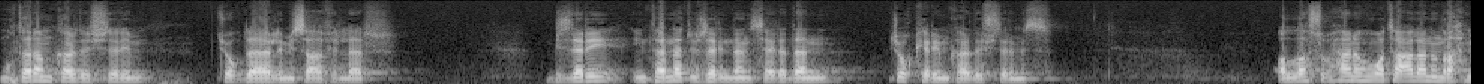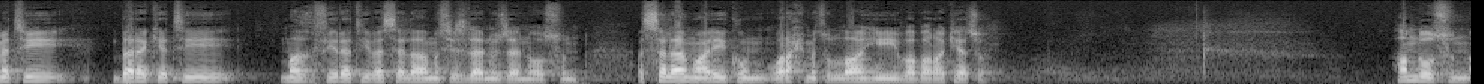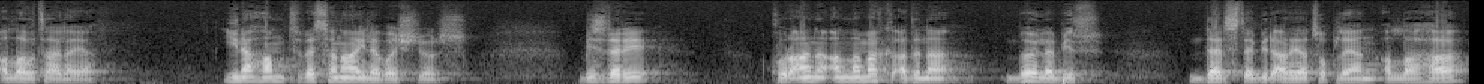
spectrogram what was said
Muhterem kardeşlerim, çok değerli misafirler, bizleri internet üzerinden seyreden çok kerim kardeşlerimiz, Allah subhanehu ve Taala'nın rahmeti, bereketi, mağfireti ve selamı sizlerin üzerine olsun. Esselamu aleyküm ve rahmetullahi ve berekatuh. Hamdolsun Allahu Teala'ya. Yine hamd ve sana ile başlıyoruz. Bizleri Kur'an'ı anlamak adına böyle bir derste bir araya toplayan Allah'a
